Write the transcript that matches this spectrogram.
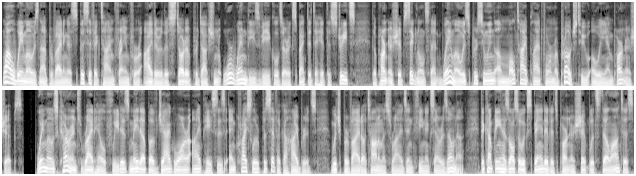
While Waymo is not providing a specific time frame for either the start of production or when these vehicles are expected to hit the streets, the partnership signals that Waymo is pursuing a multi platform approach to OEM partnerships. Waymo's current ride-hail fleet is made up of Jaguar I-Paces and Chrysler Pacifica hybrids, which provide autonomous rides in Phoenix, Arizona. The company has also expanded its partnership with Stellantis,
